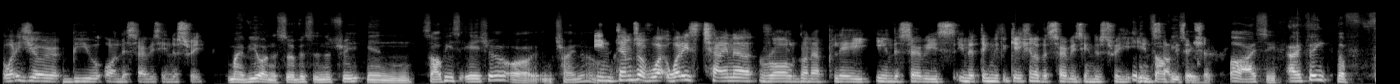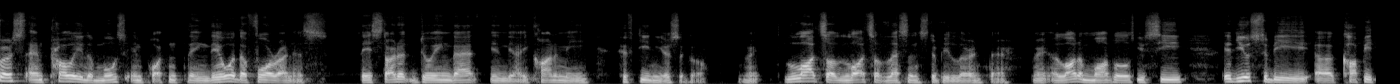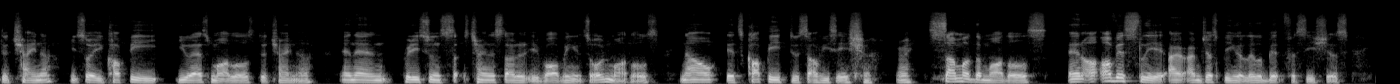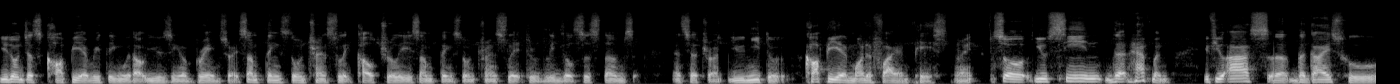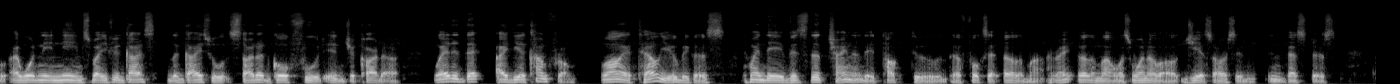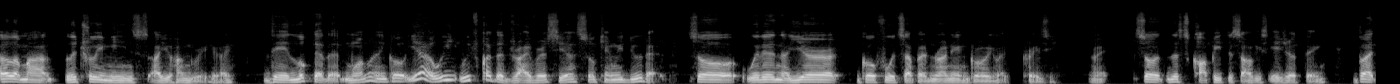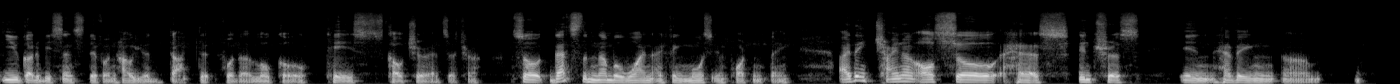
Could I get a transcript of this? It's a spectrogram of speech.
what is your view on the service industry? My view on the service industry in Southeast Asia or in China? In terms of what, what is China role going to play in the service, in the technification of the service industry in, in Southeast, Southeast Asia? Asia? Oh, I see. I think the first and probably the most important thing, they were the forerunners. They started doing that in their economy 15 years ago, right? Lots of lots of lessons to be learned there, right? A lot of models you see it used to be a uh, copy to China. So you copy US models to China. And then pretty soon China started evolving its own models. Now it's copied to Southeast Asia, right? Some of the models, and obviously I, am just being a little bit facetious. You don't just copy everything without using your brains, right? Some things don't translate culturally, some things don't translate through legal systems, etc. You need to copy and modify and paste, right? So you've seen that happen if you ask uh, the guys who I won't name names, but if you guys the guys who started GoFood in Jakarta, where did that idea come from? Well, I tell you because when they visited China, they talked to the folks at Ele.me, right? Ele.me was one of our GSR's in, investors. Ele.me literally means "Are you hungry?" Right? They looked at that model and go, "Yeah, we we've got the drivers here, so can we do that?" So within a year, GoFood's up and running and growing like crazy, right? So this copy to Southeast Asia thing but you got to be sensitive on how you adapt it for the local taste, culture, etc. So that's the number one, I think, most important thing. I think China also has interest in having um,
